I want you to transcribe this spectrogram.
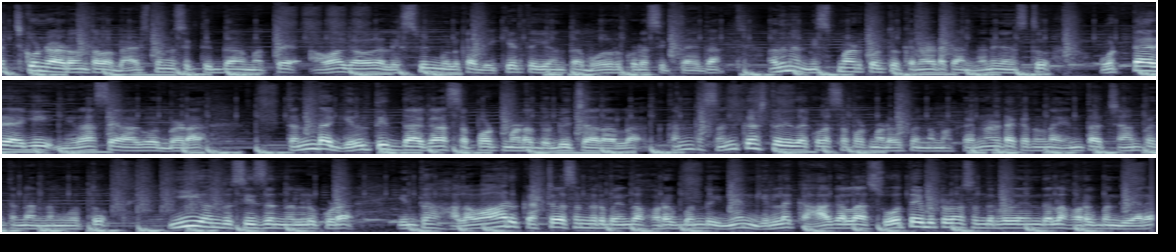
ಕಚ್ಕೊಂಡು ಆಡುವಂಥ ಬ್ಯಾಟ್ಸ್ಮನ್ ಸಿಗ್ತಿದ್ದ, ಮತ್ತು ಅವಾಗ ಅವಾಗ ಲೆಗ್ ಸ್ಪಿನ್ ಮೂಲಕ ವಿಕೆಟ್ ತೆಗೆಯುವಂಥ ಬೌಲರ್ ಕೂಡ ಸಿಗ್ತಾ ಇದ್ದ. ಅದನ್ನು ಮಿಸ್ ಮಾಡಿಕೊಡ್ತು ಕರ್ನಾಟಕ ನನಗನ್ನಿಸ್ತು. ಒಟ್ಟಾರೆಯಾಗಿ ನಿರಾಸೆ ಆಗೋದು ಬೇಡ. ತಂಡ ಗೆಲ್ತಿದ್ದಾಗ ಸಪೋರ್ಟ್ ಮಾಡೋದು ದೊಡ್ಡ ವಿಚಾರ ಅಲ್ಲ. ತಂಡ ಸಂಕಷ್ಟದಿಂದ ಕೂಡ ಸಪೋರ್ಟ್ ಮಾಡಬೇಕು. ನಮ್ಮ ಕರ್ನಾಟಕ ತಂಡ ಎಂಥ ಚಾಂಪಿಯನ್ ತಂಡ ಅಂತ ನಮ್ಗೆ ಗೊತ್ತು. ಈ ಒಂದು ಸೀಸನ್ನಲ್ಲೂ ಕೂಡ ಇಂಥ ಹಲವಾರು ಕಷ್ಟದ ಸಂದರ್ಭದಿಂದ ಹೊರಗೆ ಬಂದು ಇನ್ನೇನು ಗೆಲ್ಲಕ್ಕೆ ಆಗಲ್ಲ, ಸೋತೆ ಬಿಟ್ಟಿರೋ ಸಂದರ್ಭದಿಂದೆಲ್ಲ ಹೊರಗೆ ಬಂದಿದ್ದಾರೆ.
